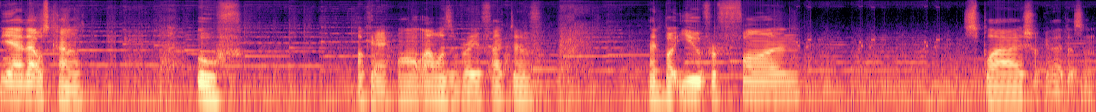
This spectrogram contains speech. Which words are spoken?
yeah, that was kind of... Oof. Okay, well, that wasn't very effective. Headbutt you for fun. Splash. Okay, that doesn't...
